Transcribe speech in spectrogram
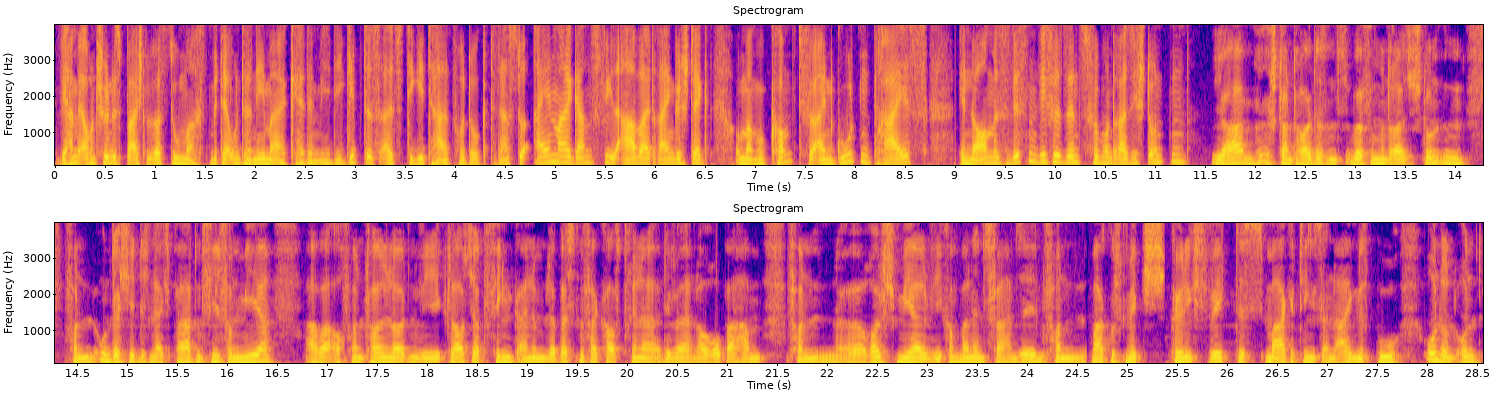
Wir haben ja auch ein schönes Beispiel, was du machst mit der Unternehmer Academy. Die gibt es als Digitalprodukt. Da hast du einmal ganz viel Arbeit reingesteckt und man bekommt für einen guten Preis enormes Wissen. Wie viel sind es? 35 Stunden? Ja, Stand heute sind es über 35 Stunden von unterschiedlichen Experten, viel von mir, aber auch von tollen Leuten wie Klaus J. Fink, einem der besten Verkaufstrainer, die wir in Europa haben, von äh, Rolf Schmierl, wie kommt man ins Fernsehen, von Markus Mick, Königsweg des Marketings, ein eigenes Buch und, und, und.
